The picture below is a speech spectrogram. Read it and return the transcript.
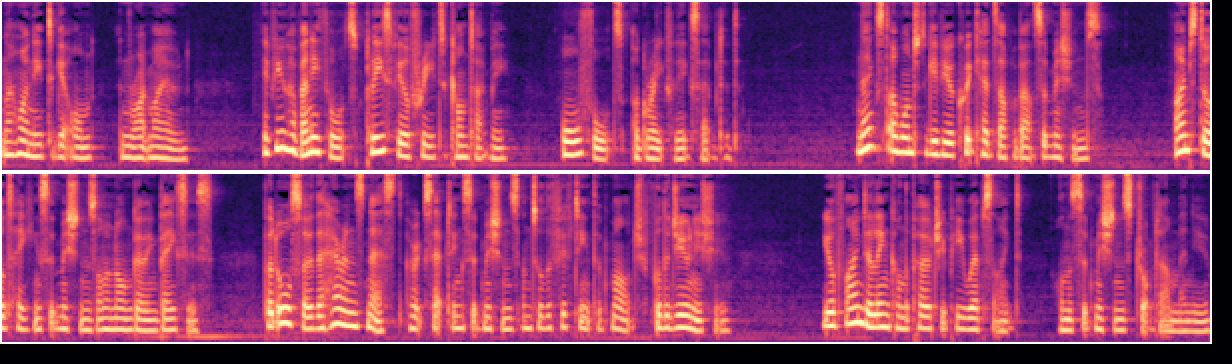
Now I need to get on and write my own. If you have any thoughts, please feel free to contact me. All thoughts are gratefully accepted. Next, I wanted to give you a quick heads up about submissions. I'm still taking submissions on an ongoing basis, but also the Heron's Nest are accepting submissions until the 15th of March for the June issue. You'll find a link on the Poetry P website on the submissions drop down menu.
